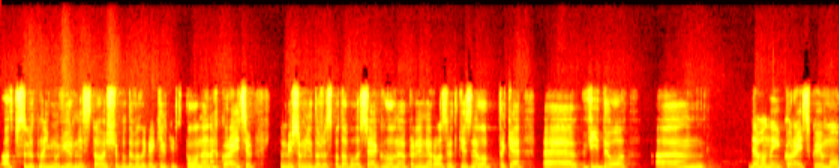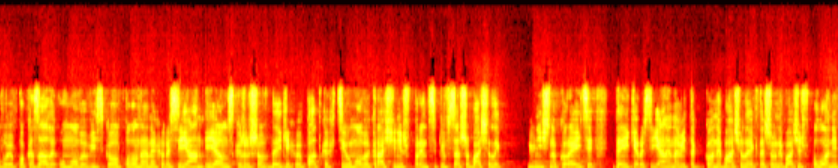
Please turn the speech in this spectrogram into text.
абсолютна ймовірність того, що буде велика кількість полонених корейців. Тим більше мені дуже сподобалося, як головне управління розвідки зняло б таке е, відео, е, де вони корейською мовою показали умови військовополонених росіян. І я вам скажу, що в деяких випадках ці умови кращі, ніж в принципі все, що бачили північнокорейці. Деякі росіяни навіть такого не бачили, як те, що вони бачать в полоні.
